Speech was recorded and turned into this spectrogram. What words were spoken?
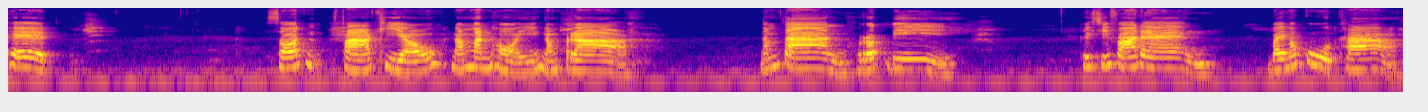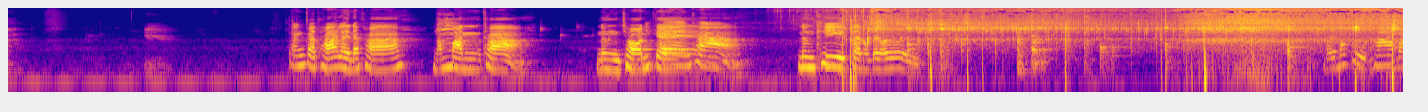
เผ็ดซอสฝาเขียว น้ำมันหอย น้ำปลา น้ำตา ลรสดี พริกชี้ฟ้าแดง ใบมะกรูดค่ะ ตั้งกระทะเลยนะคะ น้ำมันค่ะ หนึ่งช้อนแกงค่ะ หนึ่งขีดใส่ลงไปเลย ใบมะกรูดห้าใบ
